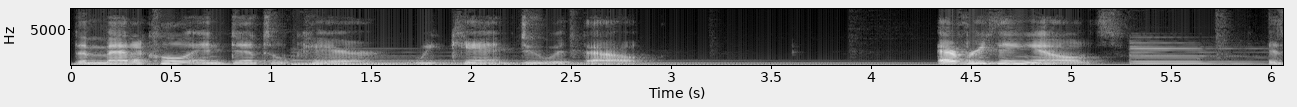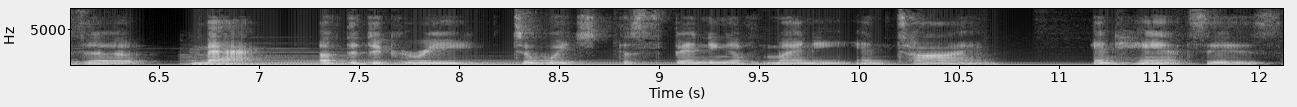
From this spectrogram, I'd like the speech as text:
The medical and dental care we can't do without. Everything else is a map of the degree to which the spending of money and time enhances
